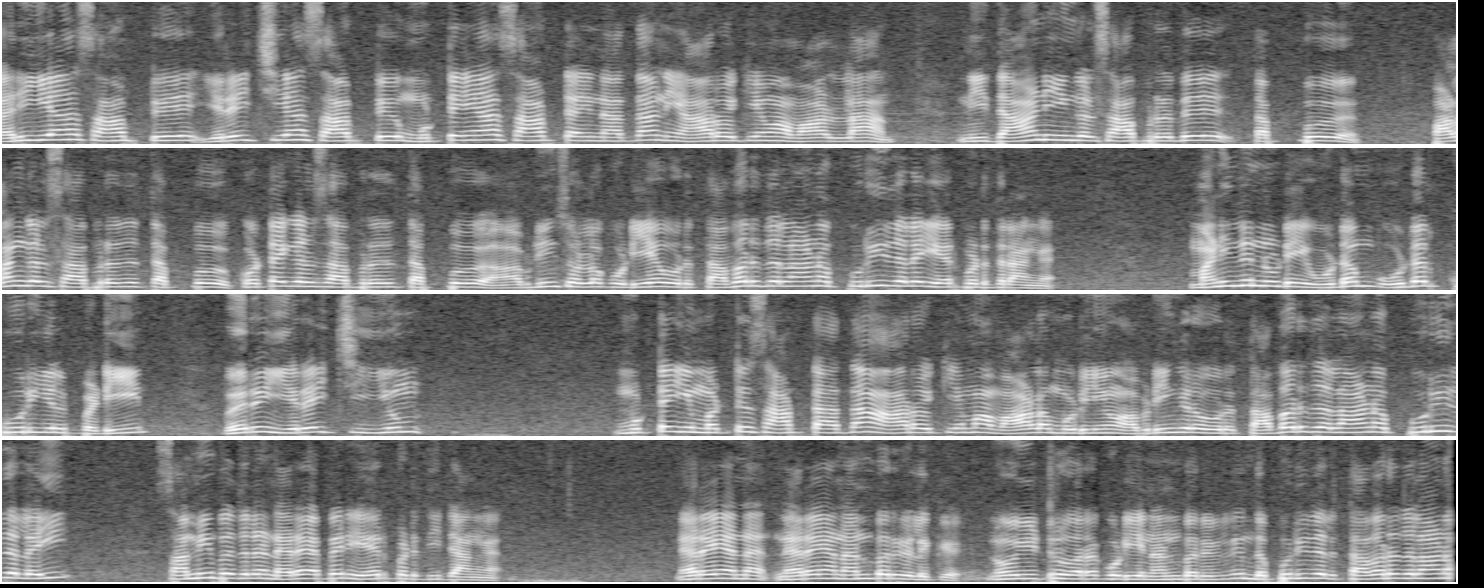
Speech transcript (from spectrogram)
கறியாக சாப்பிட்டு இறைச்சியாக சாப்பிட்டு முட்டையாக சாப்பிட்டீங்கன்னா தான் நீ ஆரோக்கியமாக வாழலாம். நீ தானியங்கள் சாப்பிட்றது தப்பு பழங்கள் சாப்பிட்றது தப்பு கொட்டைகள் சாப்பிட்றது தப்பு அப்படின்னு சொல்லக்கூடிய ஒரு தவறுதலான புரிதலை ஏற்படுத்துகிறாங்க மனிதனுடைய உடம்பு உடற்கூறியல் படி வெறும் இறைச்சியும் முட்டையும் மட்டும் சாப்பிட்டா தான் ஆரோக்கியமாக வாழ முடியும் அப்படிங்கிற ஒரு தவறுதலான புரிதலை சமீபத்தில் நிறைய பேர் ஏற்படுத்திட்டாங்க. நிறைய ந நிறைய நண்பர்களுக்கு நோயிற்று வரக்கூடிய நண்பர்களுக்கு இந்த புரிதல் தவறுதலான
